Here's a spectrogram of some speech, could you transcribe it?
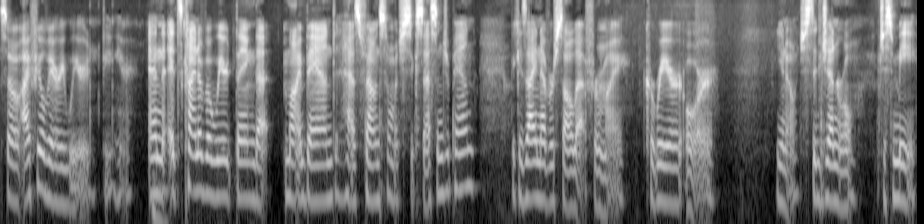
So I feel very weird being here. And mm-hmm. it's kind of a weird thing that my band has found so much success in Japan because I never saw that for my career or, you know, just in general, just me.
